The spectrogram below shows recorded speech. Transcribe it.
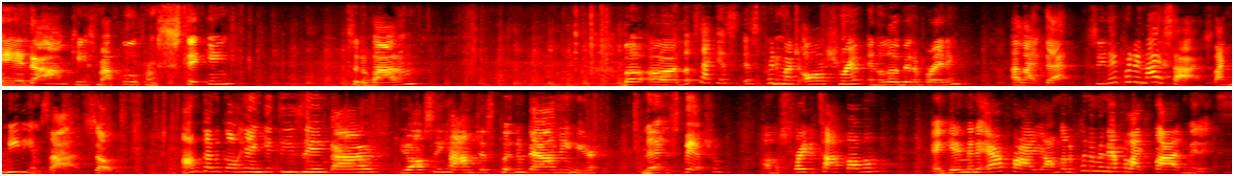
And um, keeps my food from sticking to the bottom. But uh, looks like it's, it's pretty much all shrimp and a little bit of breading. I like that. See, they're pretty nice size, like medium size. So, I'm gonna go ahead and get these in, guys. Y'all see how I'm just putting them down in here. Nothing special. I'm gonna spray the top of them and get them in the air fryer. I'm gonna put them in there for like five minutes.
